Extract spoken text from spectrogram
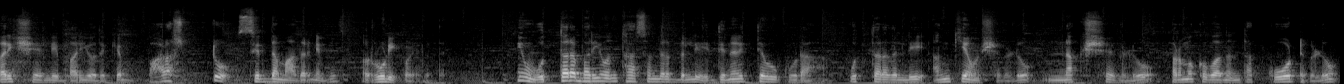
ಪರೀಕ್ಷೆಯಲ್ಲಿ ಬರೆಯೋದಕ್ಕೆ ಬಹಳಷ್ಟು ಸಿದ್ಧ ಮಾದರಿ ನಿಮಗೆ ರೂಢಿಕೊಳ್ಳುತ್ತೆ. ನೀವು ಉತ್ತರ ಬರೆಯುವಂಥ ಸಂದರ್ಭದಲ್ಲಿ ದಿನನಿತ್ಯವೂ ಕೂಡ ಉತ್ತರದಲ್ಲಿ ಅಂಕಿಅಂಶಗಳು, ನಕ್ಷೆಗಳು ಪ್ರಮುಖವಾದಂಥ ಕೋಟ್ಗಳು,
